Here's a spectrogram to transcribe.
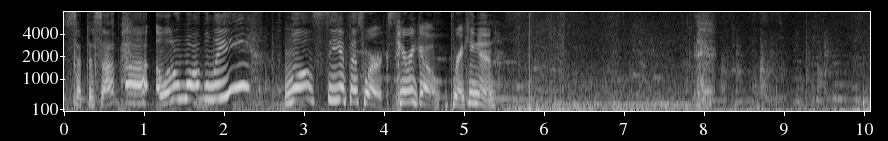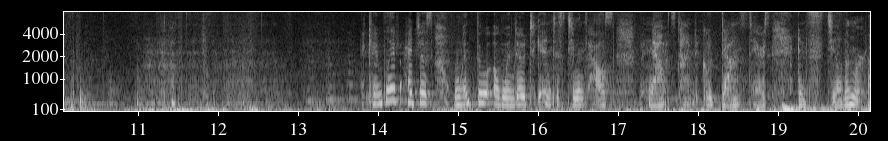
Set this up. Uh, a little wobbly. We'll see if this works. Here we go, breaking in. I can't believe I just went through a window to get into Stephen's house, but now it's time to go downstairs and steal the merch.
